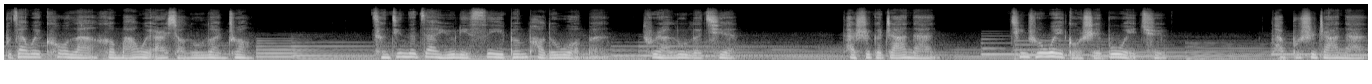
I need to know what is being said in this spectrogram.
不再为扣篮和马尾而小鹿乱撞。曾经的在雨里肆意奔跑的我们，突然露了怯。他是个渣男，青春喂狗谁不委屈？他不是渣男，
